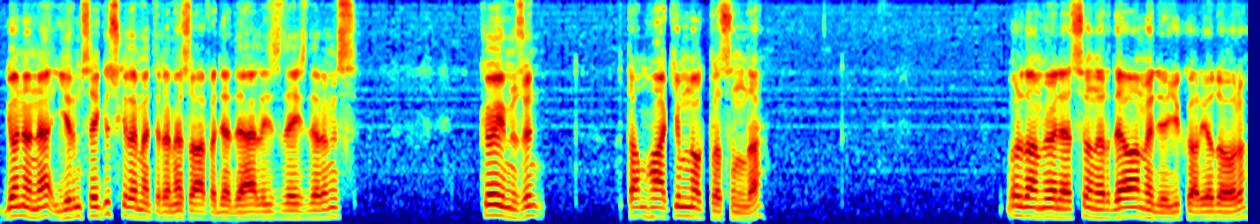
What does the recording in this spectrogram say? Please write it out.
Gönen'e 28 kilometre mesafede değerli izleyicilerimiz. Köyümüzün tam hakim noktasında. Buradan böyle sınır devam ediyor yukarıya doğru.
